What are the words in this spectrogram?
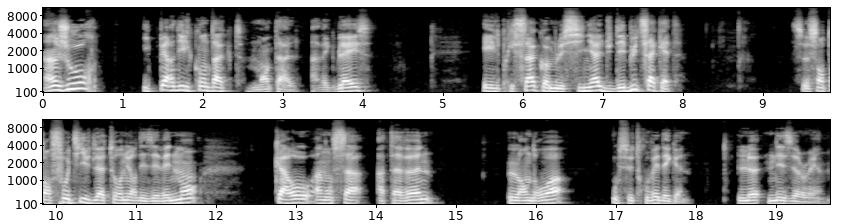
Un jour, il perdit le contact mental avec Blaze et il prit ça comme le signal du début de sa quête. Se sentant fautif de la tournure des événements, Caro annonça à Taven l'endroit où se trouvait Dagon, le Netherrealm.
